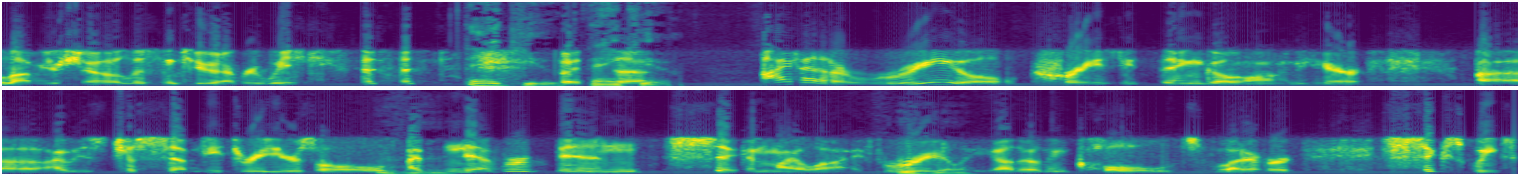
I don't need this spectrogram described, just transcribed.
Love your show. Listen to you every week. Thank you. but, Thank uh, you. I've had a real crazy thing go on here. Uh, I was just 73 years old. Mm-hmm. I've never been sick in my life, mm-hmm. really, mm-hmm. other than colds, whatever. Six weeks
